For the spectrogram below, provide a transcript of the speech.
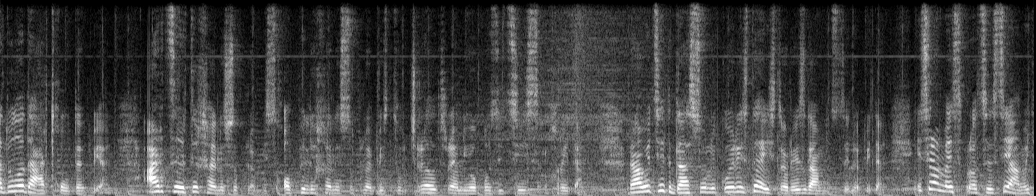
ადულად არ ტყუდებიან. არც ერთი ხელისუფლების, ყოფილი ხელისუფლების თუ ჭრელ-ჭრელი ოპოზიციის მხრიდან. რა ვიცით გასული კვირის და ისტორიის გამოცდილებიდან. ის რომ ეს პროცესი ამით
